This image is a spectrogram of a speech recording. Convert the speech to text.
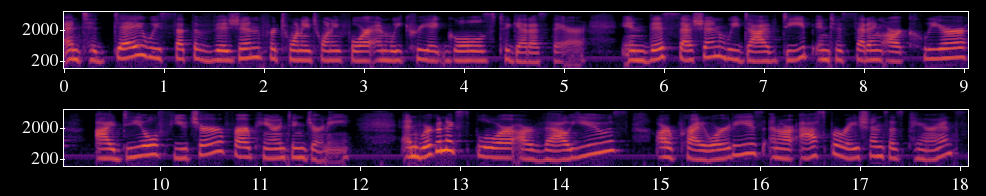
And today we set the vision for 2024 and we create goals to get us there. In this session, we dive deep into setting our clear, ideal future for our parenting journey. And we're going to explore our values, our priorities, and our aspirations as parents,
